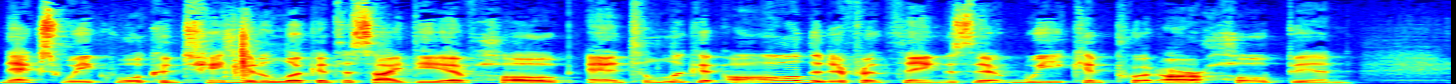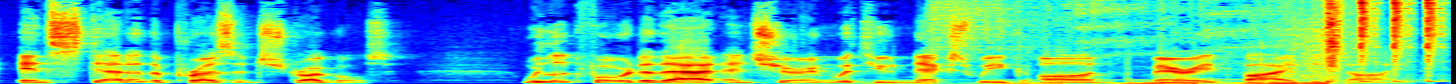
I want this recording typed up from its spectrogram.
Next week, we'll continue to look at this idea of hope and to look at all the different things that we can put our hope in instead of the present struggles. We look forward to that and sharing with you next week on Married by Design.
